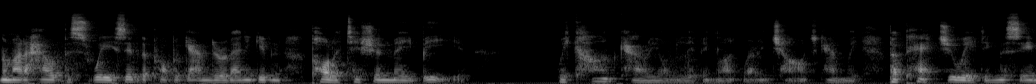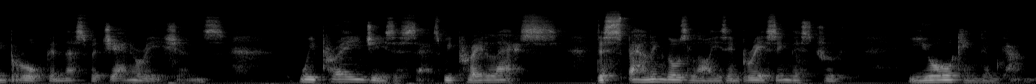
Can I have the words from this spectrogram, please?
no matter how persuasive the propaganda of any given politician may be, we can't carry on living like we're in charge, can we? Perpetuating the same brokenness for generations. We pray, Jesus says, we pray less dispelling those lies, embracing this truth. Your kingdom come,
